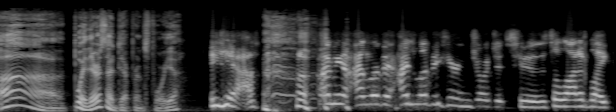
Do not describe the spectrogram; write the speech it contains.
Ah, boy, there's a difference for you. Yeah, I mean, I love it. I love it here in Georgia too. It's a lot of like,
